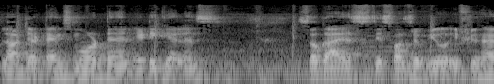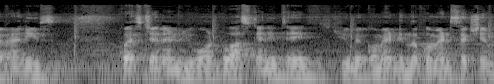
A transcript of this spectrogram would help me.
larger tanks more than 80 gallons. So guys this was review. If you have any question and you want to ask anything you may comment in the comment section.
